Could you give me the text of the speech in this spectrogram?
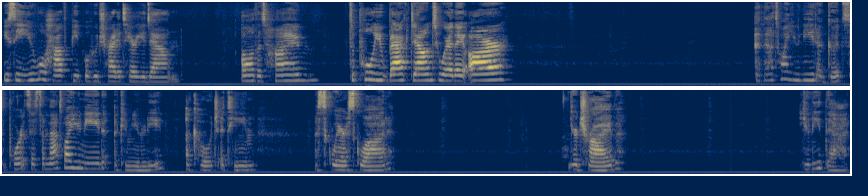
You see, you will have people who try to tear you down all the time to pull you back down to where they are. And that's why you need a good support system. That's why you need a community, a coach, a team, a square squad, your tribe. You need that.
